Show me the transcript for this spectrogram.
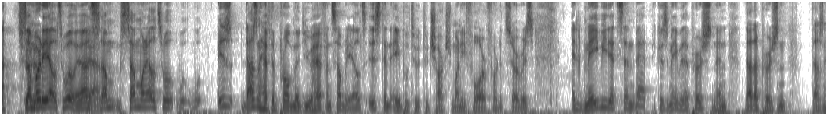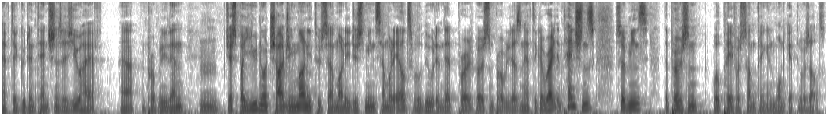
Uh, somebody else will. Yeah. Yeah. Some someone else will, will, will is doesn't have the problem that you have, and somebody else is then able to to charge money for for that service. And maybe that's then bad because maybe that person and the other person doesn't have the good intentions as you have. Yeah. And probably then Mm. just by you not charging money to somebody just means somebody else will do it and that per- person probably doesn't have the right intentions so it means the person will pay for something and won't get the results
